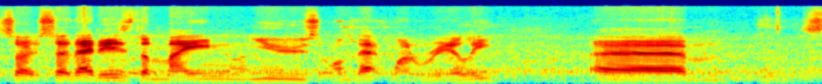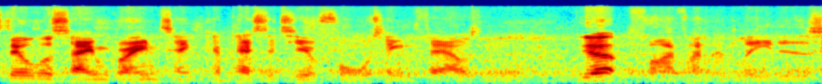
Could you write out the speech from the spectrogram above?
So, so that is the main news on that one, really. Um, still the same grain tank capacity of 14,500 Yeah. litres.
